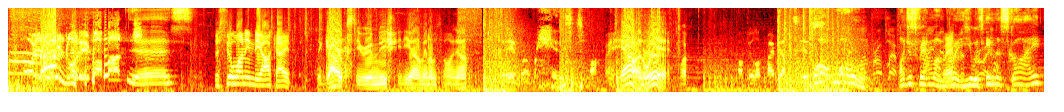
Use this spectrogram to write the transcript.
Oh yeah, you got him, my man. Yes. There's still one in the arcade. The galaxy room is shit here, I mean, I'm telling you. Yeah, bro. Yeah, this is fun. How and where? Like, I feel like maybe upstairs. Whoa, whoa. I just found one, bro. He was in the sky.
